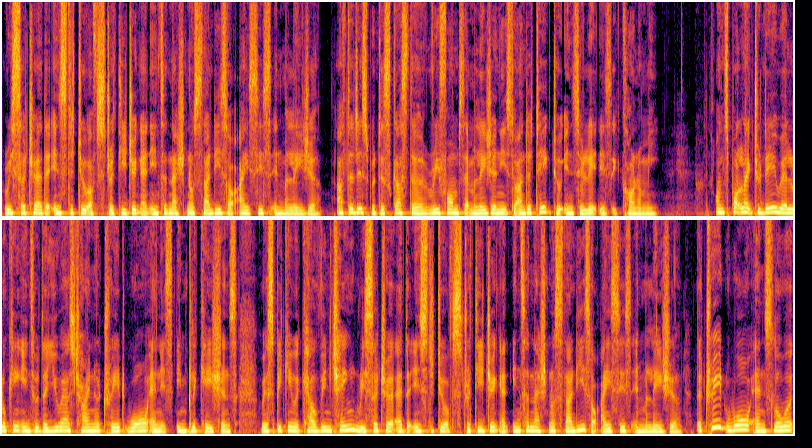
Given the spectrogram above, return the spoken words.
researcher at the Institute of Strategic and International Studies or ISIS in Malaysia. After this, we'll discuss the reforms that Malaysia needs to undertake to insulate its economy. On Spotlight today, we're looking into the US China trade war and its implications. We're speaking with Kelvin Cheng, researcher at the Institute of Strategic and International Studies, or ISIS, in Malaysia. The trade war and slower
